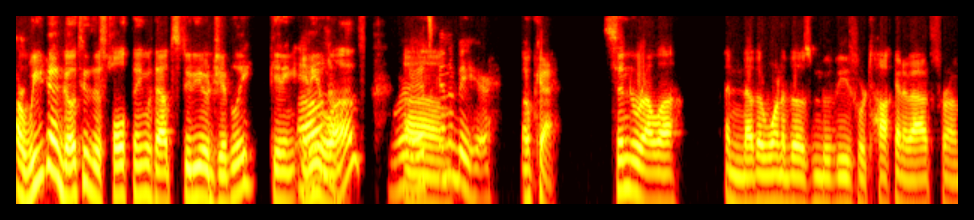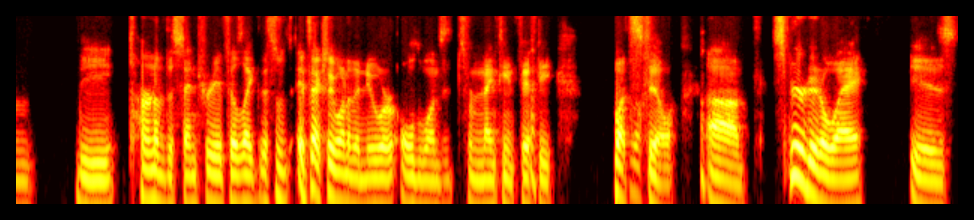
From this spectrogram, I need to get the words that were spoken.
are we going to go through this whole thing without Studio Ghibli getting any Oh, no. love? Where it's Um, going to be here. Okay. Cinderella, another one of those movies we're talking about from the turn of the century. It feels like this is, it's actually one of the newer old ones. It's from 1950, but still. Um, Spirited Away is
